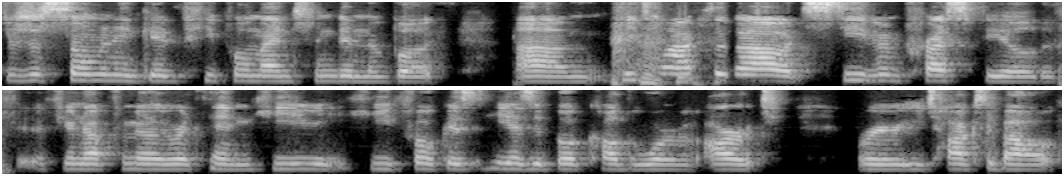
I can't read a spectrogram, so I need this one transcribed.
there's just so many good people mentioned in the book. Um, he talks about Steven Pressfield if, if, you're not familiar with him. He he focused he has a book called the war of art where he talks about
